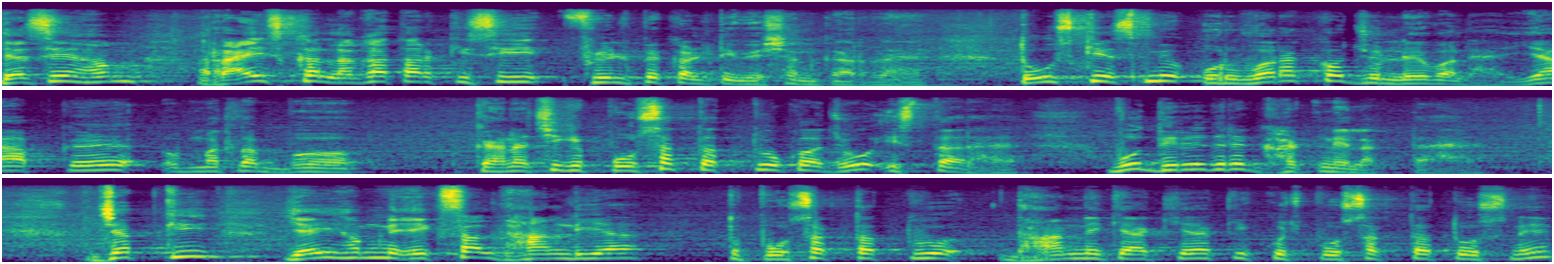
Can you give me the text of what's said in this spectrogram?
जैसे हम राइस का लगातार किसी फ़ील्ड पे कल्टीवेशन कर रहे हैं तो उस केस में उर्वरक का जो लेवल है, या आपके मतलब कहना चाहिए कि पोषक तत्वों का जो स्तर है, वो धीरे धीरे घटने लगता है। जबकि यही हमने एक साल धान लिया तो पोषक तत्व धान ने क्या किया कि कुछ पोषक तत्व उसने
